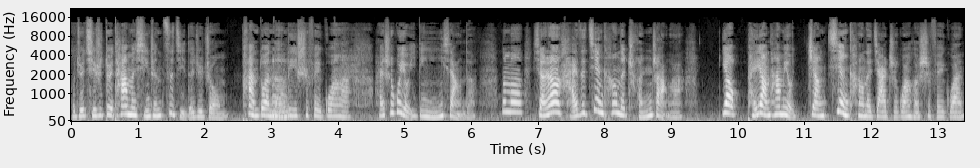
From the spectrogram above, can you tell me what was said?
我觉得其实对他们形成自己的这种判断能力、是非观啊，还是会有一定影响的。那么，想让孩子健康的成长啊，要培养他们有这样健康的价值观和是非观。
